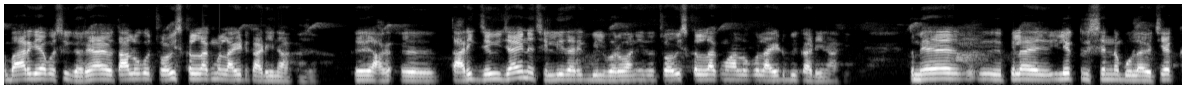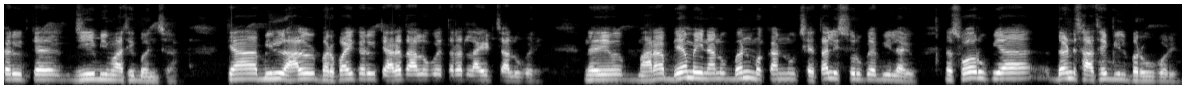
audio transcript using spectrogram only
બહાર ગયા પછી ઘરે આવ્યો. તો આ લોકો ચોવીસ કલાકમાં લાઇટ કાઢી નાખે છે. કે તારીખ જેવી જાય ને છેલ્લી તારીખ બિલ ભરવાની તો ચોવીસ કલાકમાં આ લોકો લાઇટ બી કાઢી નાખી. તો મેં પેલા ઇલેક્ટ્રિશિયનને બોલાવ્યો ચેક કર્યું કે જીઈબીમાંથી બંધ છે. ત્યાં બિલ હાલ ભરપાઈ કર્યું, ત્યારે તો આ લોકોએ તરત લાઇટ ચાલુ કરી. ને મારા બે મહિનાનું બંધ મકાનનું છેતાલીસો રૂપિયા બિલ આવ્યું. ને સો રૂપિયા દંડ સાથે બિલ ભરવું પડ્યું.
